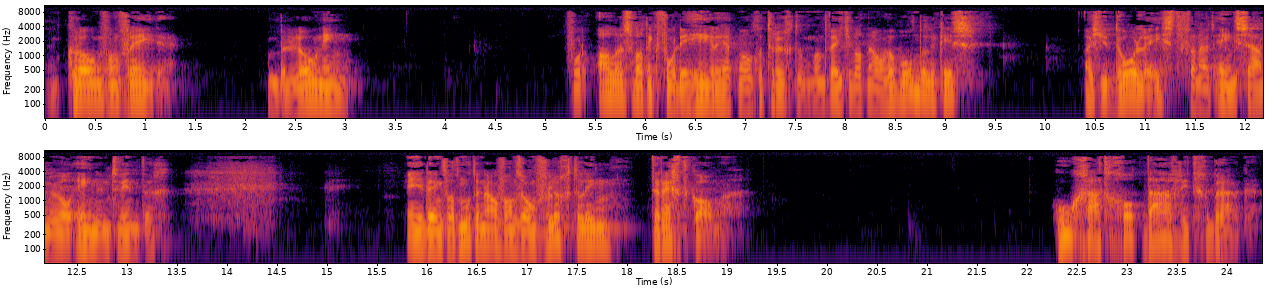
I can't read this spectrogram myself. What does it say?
Een kroon van vrede. Een beloning voor alles wat ik voor de Heer heb mogen terugdoen. Want weet je wat nou heel wonderlijk is? Als je doorleest vanuit 1 Samuel 21. En je denkt, wat moet er nou van zo'n vluchteling terechtkomen? Hoe gaat God David gebruiken?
